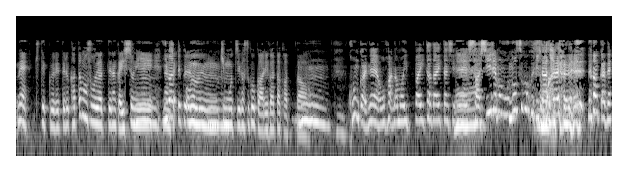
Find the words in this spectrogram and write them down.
ね、来てくれてる方もそうやってなんか一緒に、うん。祝ってくれる。うんうん気持ちがすごくありがたかった。うん。今回ね、お花もいっぱいいただいたしね、ね。差し入れもものすごくいただいて、ね。なんかね、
